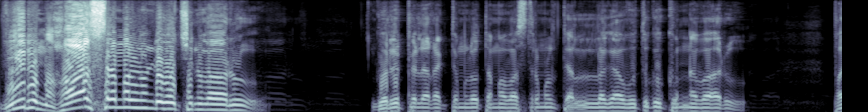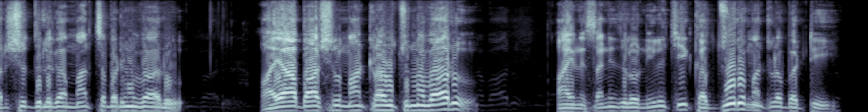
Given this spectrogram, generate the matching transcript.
వీరు మహాశ్రమల నుండి వచ్చిన వారు. గొర్రెపిల్ల రక్తంలో తమ వస్త్రములు తెల్లగా ఉతుకుకున్నవారు పరిశుద్ధులుగా మార్చబడిన వారు ఆయా భాషలు మాట్లాడుచున్నవారు ఆయన సన్నిధిలో నిలిచి ఖర్జూర మంటలు బట్టి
